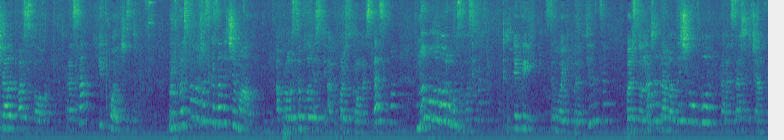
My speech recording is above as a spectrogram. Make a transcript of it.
звучали два слова краса і творчість. Про красу ми вже сказали чимало, а про особливості акторського мистецтва ми поговоримо з гостем, який сьогодні перевтілиться персонажа драматичного твору Тараса Шевченка.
